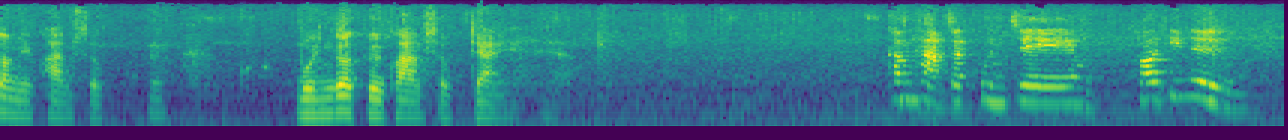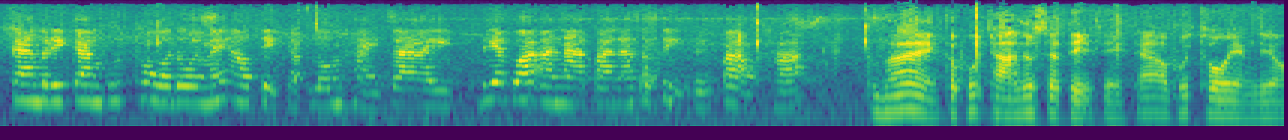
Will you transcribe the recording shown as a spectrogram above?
ก็มีความสุข บุญก็คือความสุขใจคำถามจากคุณเจม ข้อที่หนึ่งการบริกรรมพุทโธโดยไม่เอาติดกับลมหายใจ เรียกว่าอนาปานสติหรือเปล่าครับ ไม่ก็พุทธานุสติสิถ้าเอาพุทโธอย่างเดียว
